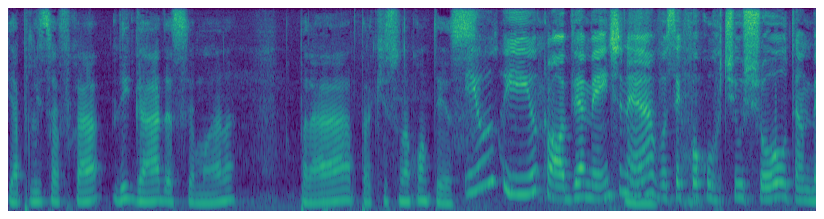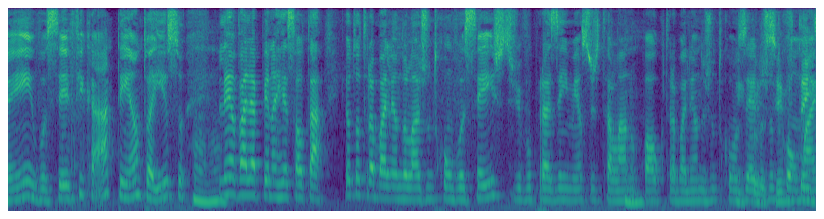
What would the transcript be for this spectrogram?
e a polícia vai ficar ligada essa semana para que isso não aconteça. E, o- e o- obviamente, né? Você que for curtir o show também, você fica atento a isso. Le- Vale a pena ressaltar. Eu tô trabalhando lá junto com vocês. Tive o prazer imenso de estar lá no palco trabalhando junto com o Zé, junto com o tem Michael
